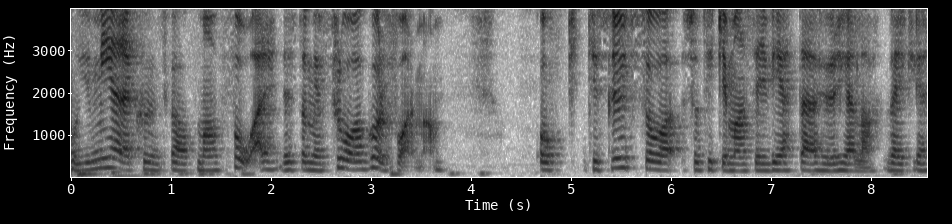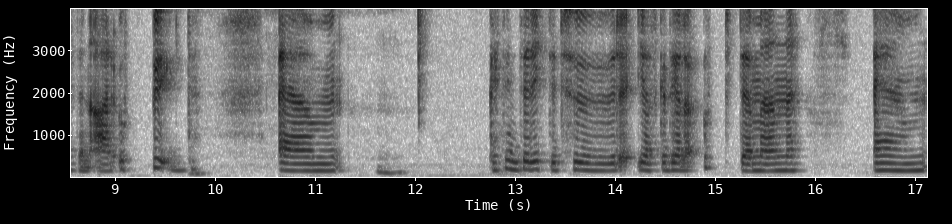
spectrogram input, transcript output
och ju mera kunskap man får, desto mer frågor får man. Och till slut så, så tycker man sig veta hur hela verkligheten är uppbyggd. Um, Jag vet inte riktigt hur jag ska dela upp det, men um,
